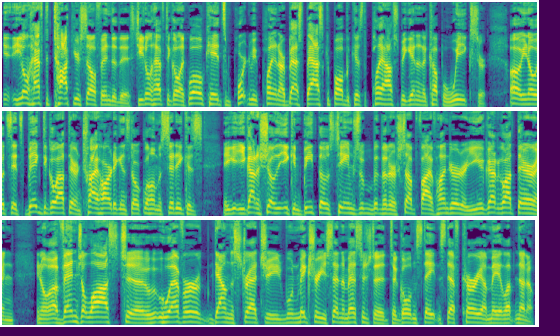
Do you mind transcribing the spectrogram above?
you don't have to talk yourself into this. You don't have to go like, well, okay, it's important to be playing our best basketball because the playoffs begin in a couple weeks, or oh, you know, it's it's big to go out there and try hard against Oklahoma City because you, you got to show that you can beat those teams that are sub 500, or you got to go out there and you know avenge a loss to whoever down the stretch. You make sure you send a message to, to Golden State and Steph Curry on May 11th. No, no,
